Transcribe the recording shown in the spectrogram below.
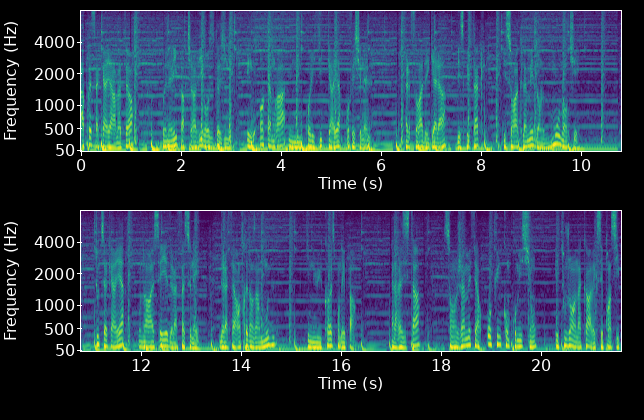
Après sa carrière amateur, Bonali partira vivre aux États-Unis et entamera une prolifique carrière professionnelle. Elle fera des galas, des spectacles et sera acclamée dans le monde entier. Toute sa carrière, on aura essayé de la façonner, de la faire entrer dans un mood qui ne lui correspondait pas. Elle résista sans jamais faire aucune compromission et toujours en accord avec ses principes.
